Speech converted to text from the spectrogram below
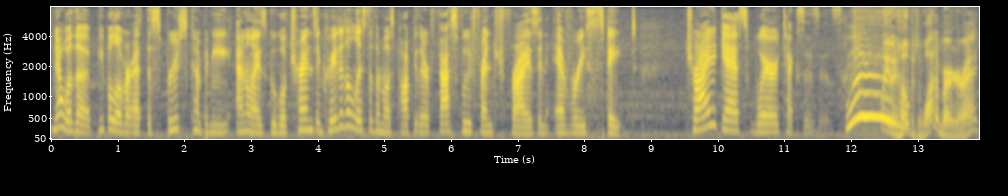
Yeah, well, the people over at the Spruce Company analyzed Google Trends and created a list of the most popular fast food French fries in every state. Try to guess where Texas is. Well, you would hope it's Whataburger, right?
